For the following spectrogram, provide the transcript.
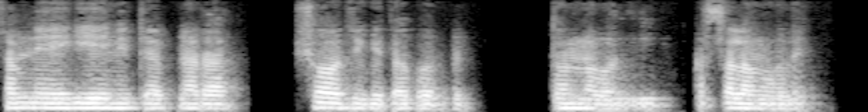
সামনে এগিয়ে নিতে আপনারা সহযোগিতা করবেন। ধন্যবাদ। আসসালামু আলাইকুম।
